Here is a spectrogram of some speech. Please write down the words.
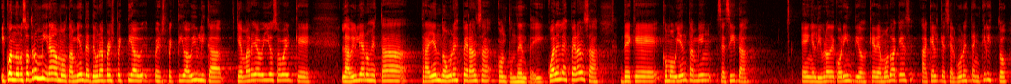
Y cuando nosotros miramos también desde una perspectiva, perspectiva bíblica, qué maravilloso ver que la Biblia nos está trayendo una esperanza contundente. ¿Y cuál es la esperanza? De que, como bien también se cita en el libro de Corintios, que de modo aquel, aquel que si alguno está en Cristo,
